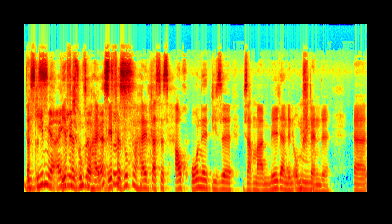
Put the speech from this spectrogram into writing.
das geben ja eigentlich wir versuchen unser halt, wir versuchen halt, dass es auch ohne diese, ich sag mal, mildernden Umstände äh,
